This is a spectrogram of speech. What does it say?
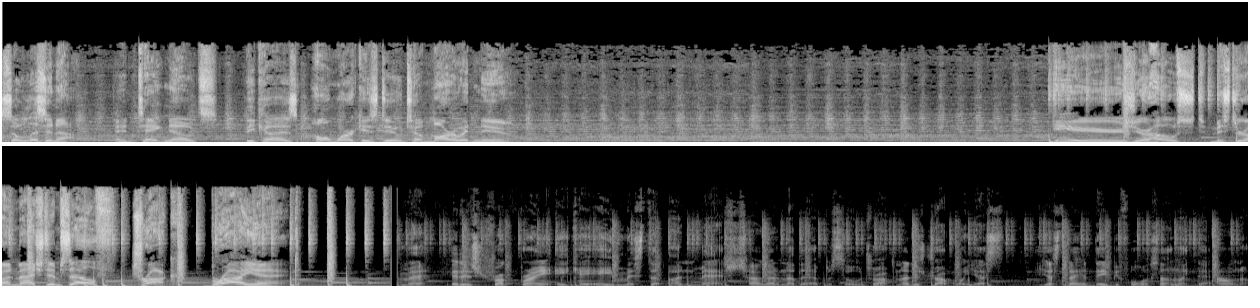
So listen up and take notes because homework is due tomorrow at noon. Here's your host, Mr. Unmatched himself, Truck Bryant. Man, it is Truck Bryant, aka Mr. Unmatched. I got another episode dropping. I just dropped one yes yesterday, a day before, or something like that. I don't know.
